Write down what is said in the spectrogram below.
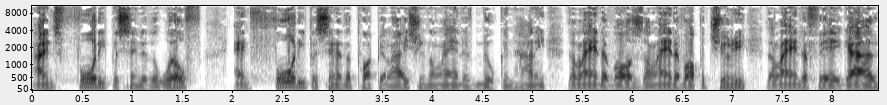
owns 40% of the wealth and 40% of the population in the land of milk and honey, the land of Oz, the land of opportunity, the land of fair go,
